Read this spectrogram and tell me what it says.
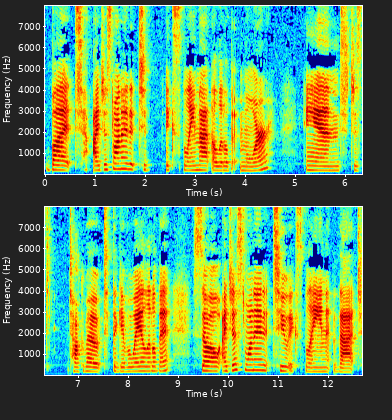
But I just wanted to explain that a little bit more and just talk about the giveaway a little bit. So I just wanted to explain that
